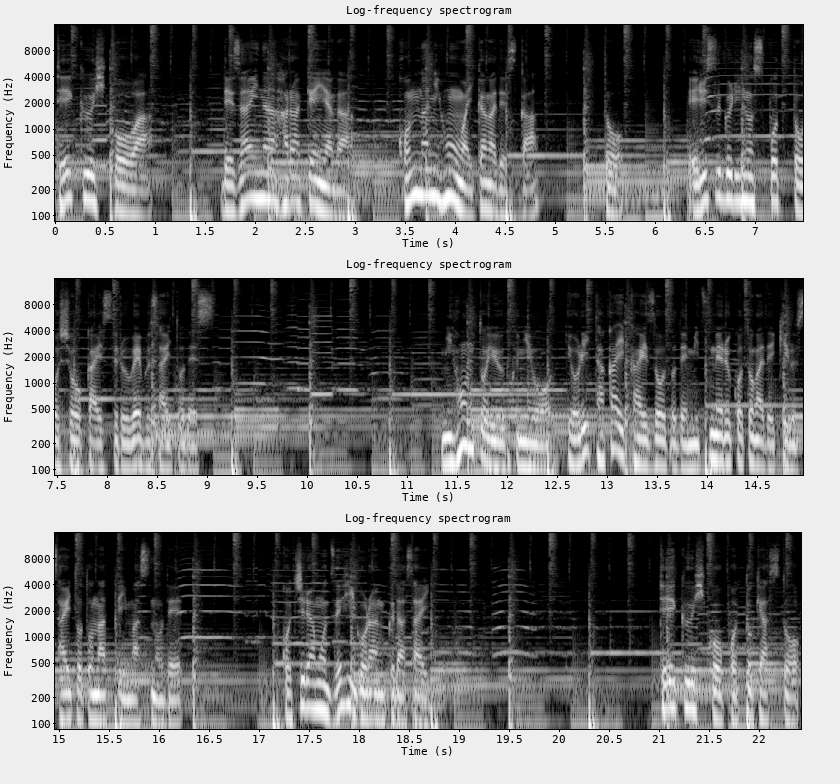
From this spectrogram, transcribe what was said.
低空飛行はデザイナー原賢也が「こんな日本はいかがですか?」とえりすぐりのスポットを紹介するウェブサイトです。日本という国をより高い解像度で見つめることができるサイトとなっていますのでこちらもぜひご覧ください。低空飛行ポッドキャスト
